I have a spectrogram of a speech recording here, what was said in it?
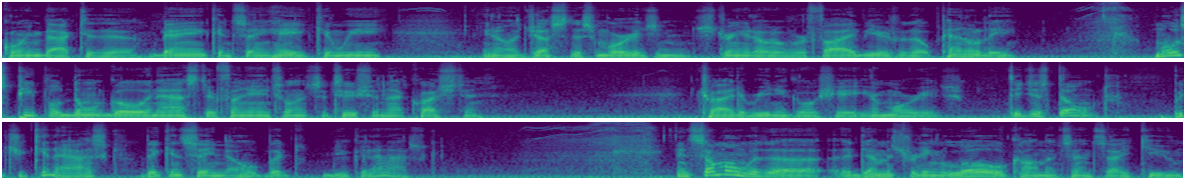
going back to the bank and saying, "Hey, can we, you know, adjust this mortgage and string it out over five years without penalty?" Most people don't go and ask their financial institution that question. Try to renegotiate your mortgage. They just don't. But you can ask. They can say no, but you can ask. And someone with a, a demonstrating low common sense IQ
